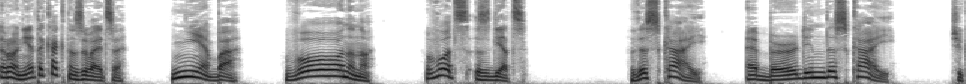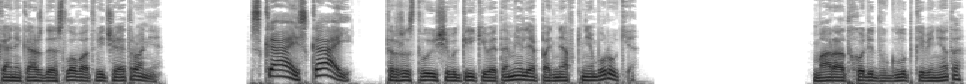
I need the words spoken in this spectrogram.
Ронни, это как называется? Небо. Вон оно. Вот сдец. The sky. «A bird in the sky», — чеканя каждое слово, отвечает Ронни. «Sky, sky!» — торжествующе выкрикивает Амелия, подняв к небу руки. Мара отходит вглубь кабинета,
